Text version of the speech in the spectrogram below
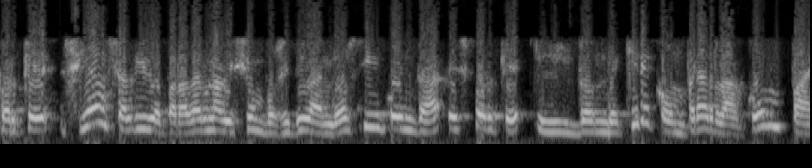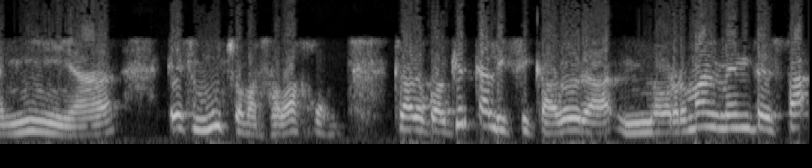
Porque si han salido para dar una visión positiva en 2.50 es porque donde quiere comprar la compañía es mucho más abajo. Claro, cualquier calificadora normalmente está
